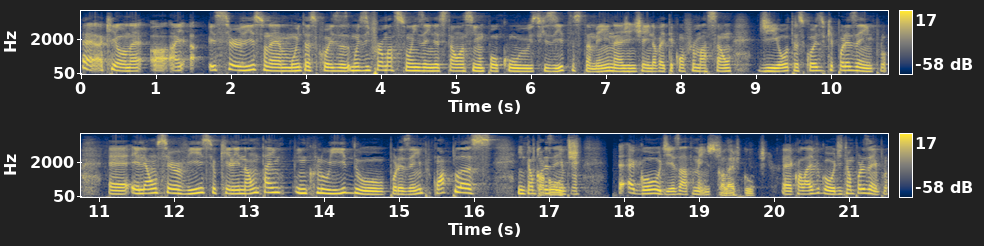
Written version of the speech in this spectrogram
É, aquilo, né? Esse serviço, né? Muitas coisas, muitas informações ainda estão assim um pouco esquisitas também, né? A gente ainda vai ter confirmação de outras coisas, porque, por exemplo, é, ele é um serviço que ele não está incluído, por exemplo, com a Plus. Então, por exemplo, é, é Gold, exatamente. Com a Live Gold. É, com a Live Gold. Então, por exemplo,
